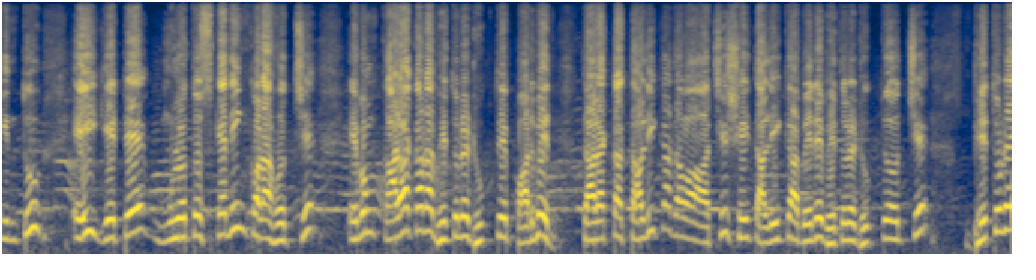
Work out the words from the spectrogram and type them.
কিন্তু এই গেটে মূলত স্ক্যানিং করা হচ্ছে এবং কারা কারা ভেতরে ঢুকতে পারবেন, তার একটা তালিকা দেওয়া আছে, সেই তালিকা বেড়ে ভেতরে ঢুকতে হচ্ছে। ভেতরে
